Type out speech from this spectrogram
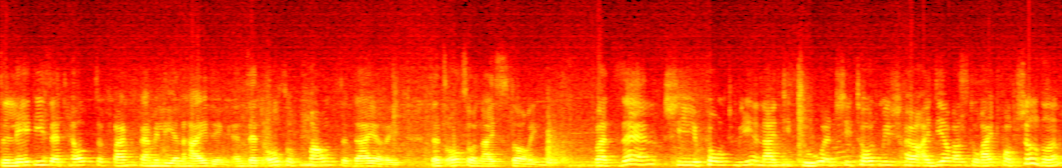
the lady that helped the Frank family in hiding and that also found the diary. That's also a nice story. But then she phoned me in 92 and she told me her idea was to write for children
